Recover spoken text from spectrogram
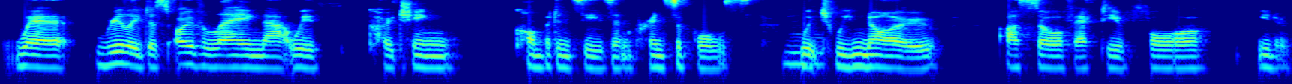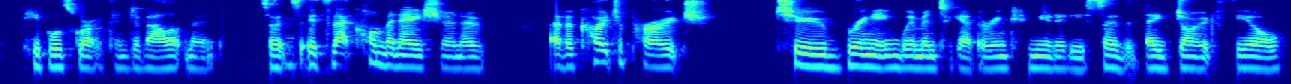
we're really just overlaying that with coaching competencies and principles mm. which we know are so effective for you know people's growth and development. So it's it's that combination of of a coach approach to bringing women together in community so that they don't feel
